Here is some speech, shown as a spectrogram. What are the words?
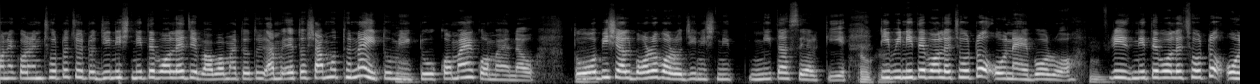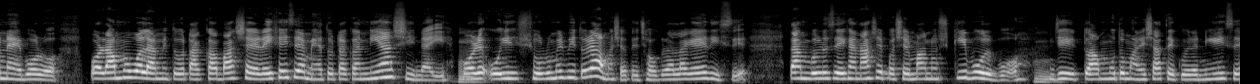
মনে করেন ছোট ছোট জিনিস নিতে বলে যে বাবা মা তো আমি এত সামর্থ্য নাই তুমি একটু কমায় কমায় নাও। তো ও বিশাল বড় বড় জিনিস নিতাছে আর কি। টিভি নিতে বলে ছোট ও নেয় বড়। ফ্রিজ নিতে বলে ছোট ও নেয় বড়। পরে আম্মু বলে আমি তো টাকা বাসায় রেখেছি আমি এত টাকা নিয়ে আসি নাই। পরে ওই শোরুমের ভিতরে আমার সাথে ঝগড়া লাগাই দিছে। তা আমি বলেছি এখানে আশেপাশের মানুষ কি বলব? যেহেতু আম্মু তোমার সাথে করে নিয়েছে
